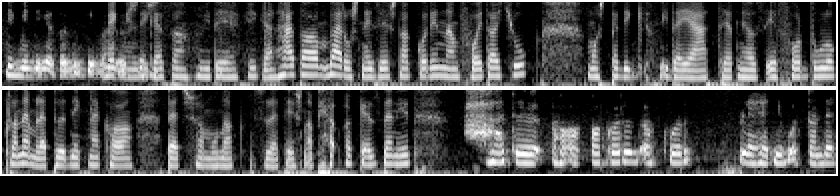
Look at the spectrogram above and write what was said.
még mindig ez a vízi város. Még mindig ez a vidék, igen. Hát a városnézést akkor innen folytatjuk, most pedig ideje áttérni az évfordulókra. Nem lepődnék meg, ha Pet Samunak születésnapjával kezdenéd. Hát, ha akarod, akkor lehet nyugodtan, de,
